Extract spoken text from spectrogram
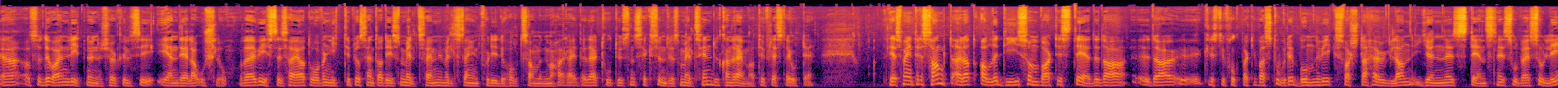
Ja, altså Det var en liten undersøkelse i en del av Oslo. og Der viste det seg at over 90% av de som meldte seg inn, meldte seg inn fordi de holdt sammen med Hareide. Det er 2600 som meldte seg inn. Du kan regne med at de fleste har gjort det. Det som er interessant, er at alle de som var til stede da, da Kristelig Folkeparti var store, Bondevik, Svarstad Haugland, Gjønnes, Stensnes, Solveig Solli,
